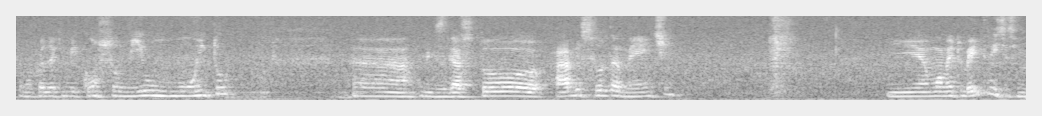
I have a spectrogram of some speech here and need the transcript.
Foi uma coisa que me consumiu muito, ah, me desgastou absurdamente. E é um momento bem triste assim,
